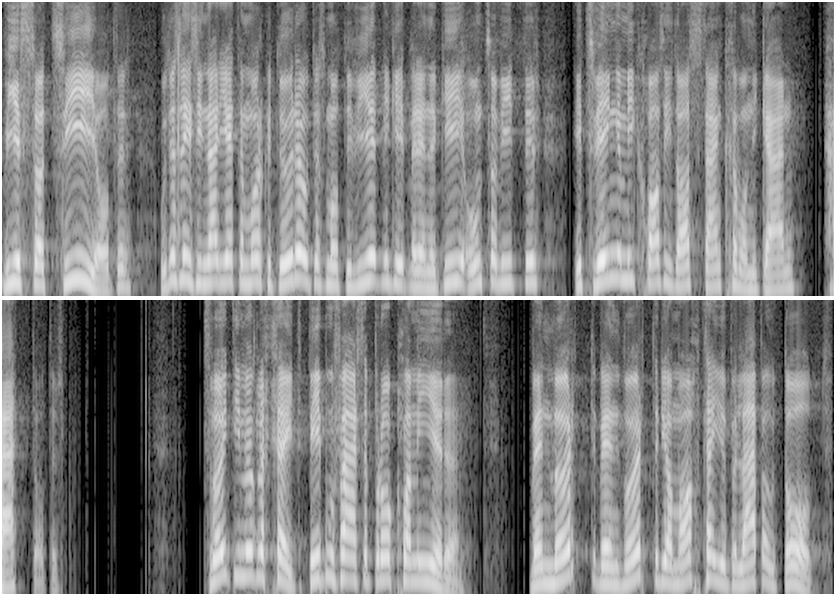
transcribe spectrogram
wie es sein sollte, oder? Und das lese ich dann jeden Morgen durch und das motiviert mich, gibt mir Energie und so weiter. Ich zwinge mich quasi das zu denken, was ich gerne hätte. Oder? Zweite Möglichkeit, Bibelverse proklamieren. Wenn Wörter, wenn Wörter ja Macht haben über Leben und Tod,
